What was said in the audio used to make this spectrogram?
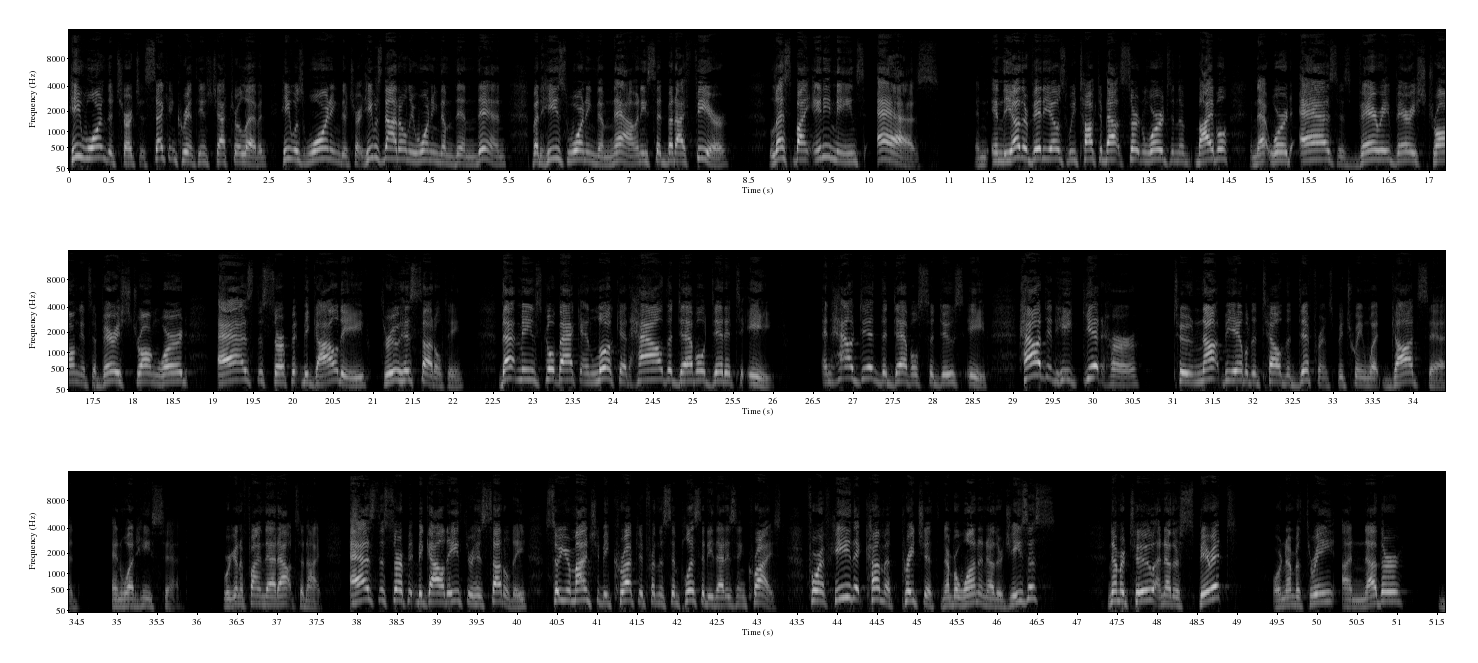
He warned the church in 2 Corinthians chapter 11. He was warning the church. He was not only warning them then, then, but he's warning them now. And he said, But I fear, lest by any means as and in the other videos, we talked about certain words in the Bible, and that word as is very, very strong. It's a very strong word. As the serpent beguiled Eve through his subtlety. That means go back and look at how the devil did it to Eve. And how did the devil seduce Eve? How did he get her to not be able to tell the difference between what God said and what he said? We're going to find that out tonight. As the serpent beguiled Eve through his subtlety, so your mind should be corrupted from the simplicity that is in Christ. For if he that cometh preacheth, number one, another Jesus, number two, another spirit, or number three, another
